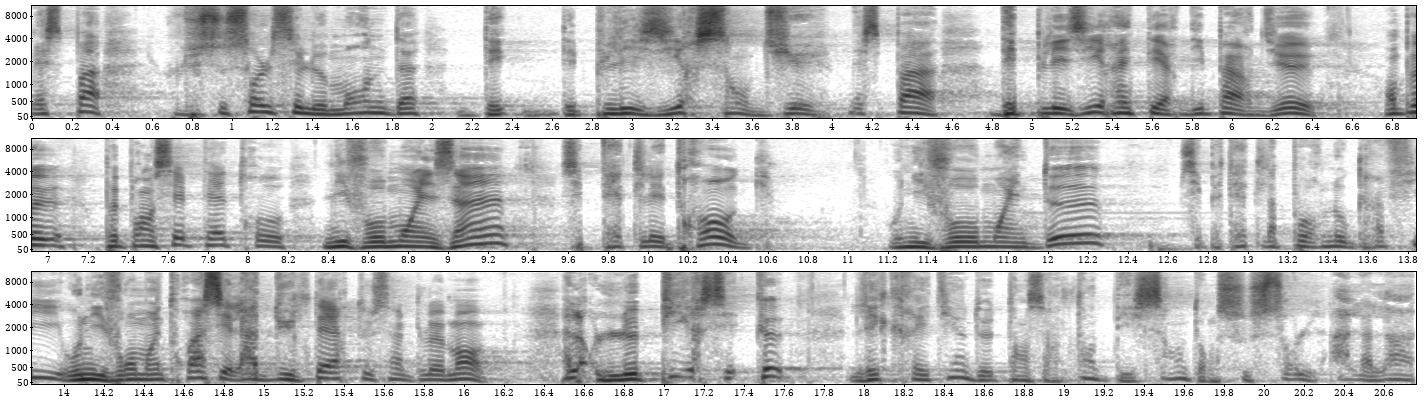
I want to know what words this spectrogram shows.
n'est-ce pas? Le sous-sol, c'est le monde des, plaisirs sans Dieu, n'est-ce pas? Des plaisirs interdits par Dieu. On peut, peut penser peut-être au niveau moins 1, c'est peut-être les drogues. Au niveau moins 2, c'est peut-être la pornographie. Au niveau moins 3, c'est l'adultère tout simplement. Alors le pire, c'est que les chrétiens de temps en temps descendent en sous-sol. Ah là là,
